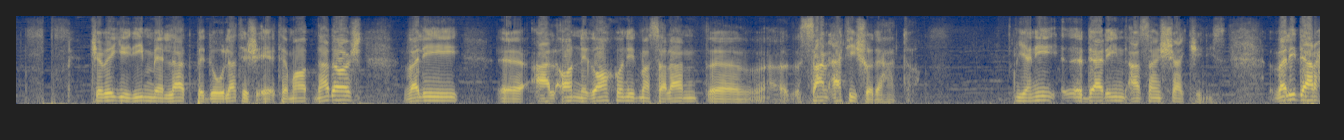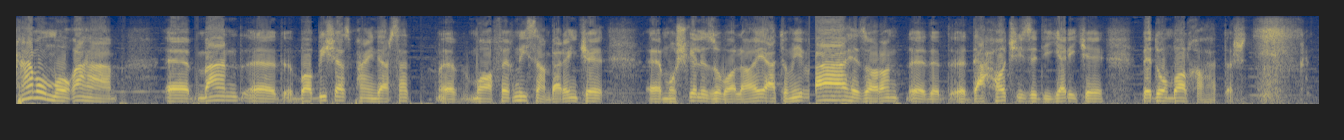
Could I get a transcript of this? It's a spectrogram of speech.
که بگید این ملت به دولتش اعتماد نداشت ولی الان نگاه کنید مثلا صنعتی شده حتی. یعنی در این اصلا شکی نیست. ولی در همون موقع هم من با بیش از 5 درصد موافق نیستم. برای اینکه مشکل زباله های اتمی و هزاران ده ها چیز دیگری که به دنبال خواهد داشت.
